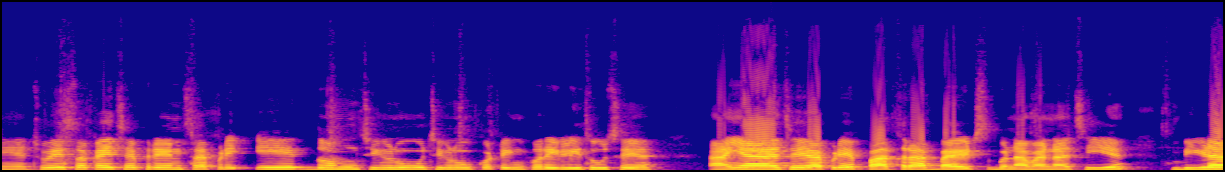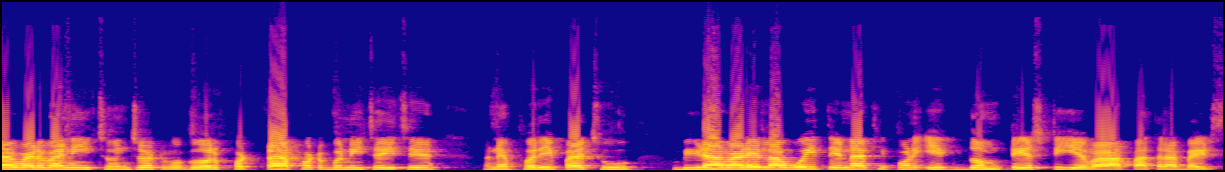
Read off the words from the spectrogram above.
અહીંયા જોઈ શકાય છે ફ્રેન્ડ્સ આપણે એકદમ ઝીણું ઝીણું કટિંગ કરી લીધું છે. અહીંયા આજે આપણે પાતરા બાઇટ્સ બનાવવાના છીએ. બીડા વાળવાની ઝંઝટ વગર ફટાફટ બની જાય છે અને ફરી પાછું બીડા વાળેલા હોય તેનાથી પણ એકદમ ટેસ્ટી એવા પાતરા બાઇટ્સ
